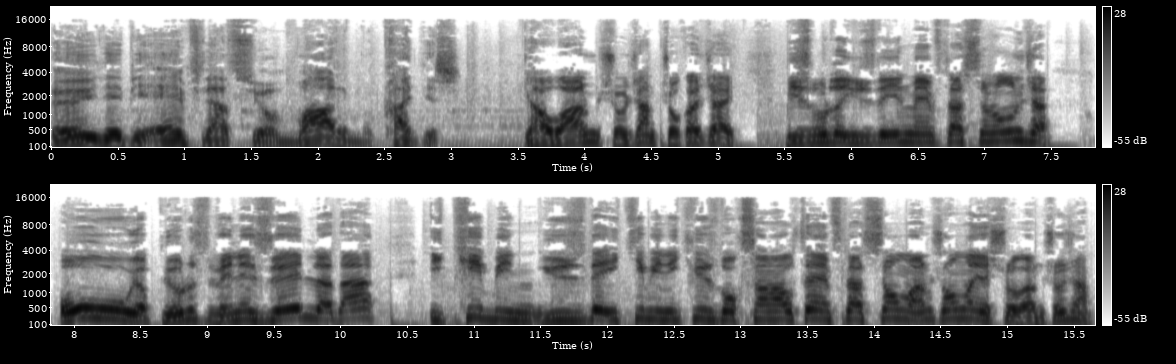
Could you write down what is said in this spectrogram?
Öyle bir enflasyon var mı Kadir? Ya varmış hocam çok acayip. Biz burada yüzde 20 enflasyon olunca o yapıyoruz. Venezuela'da 2000 yüzde 2296 enflasyon varmış onunla yaşıyorlarmış hocam.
